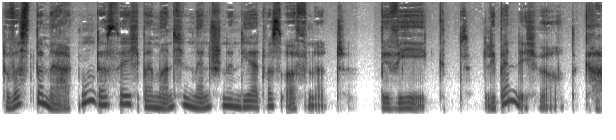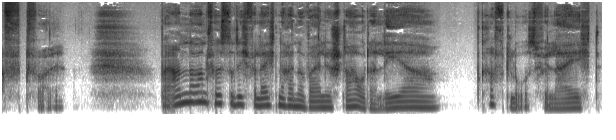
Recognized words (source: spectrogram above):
Du wirst bemerken, dass sich bei manchen Menschen in dir etwas öffnet, bewegt, lebendig wird, kraftvoll. Bei anderen fühlst du dich vielleicht nach einer Weile starr oder leer, kraftlos vielleicht.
